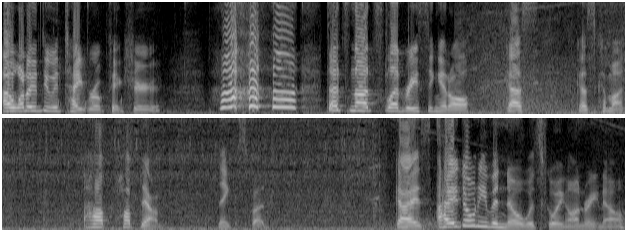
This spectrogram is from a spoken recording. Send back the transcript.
I want to do a tightrope picture. That's not sled racing at all. Gus, Gus, come on. Hop hop down. Thanks, bud. Guys, I don't even know what's going on right now.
